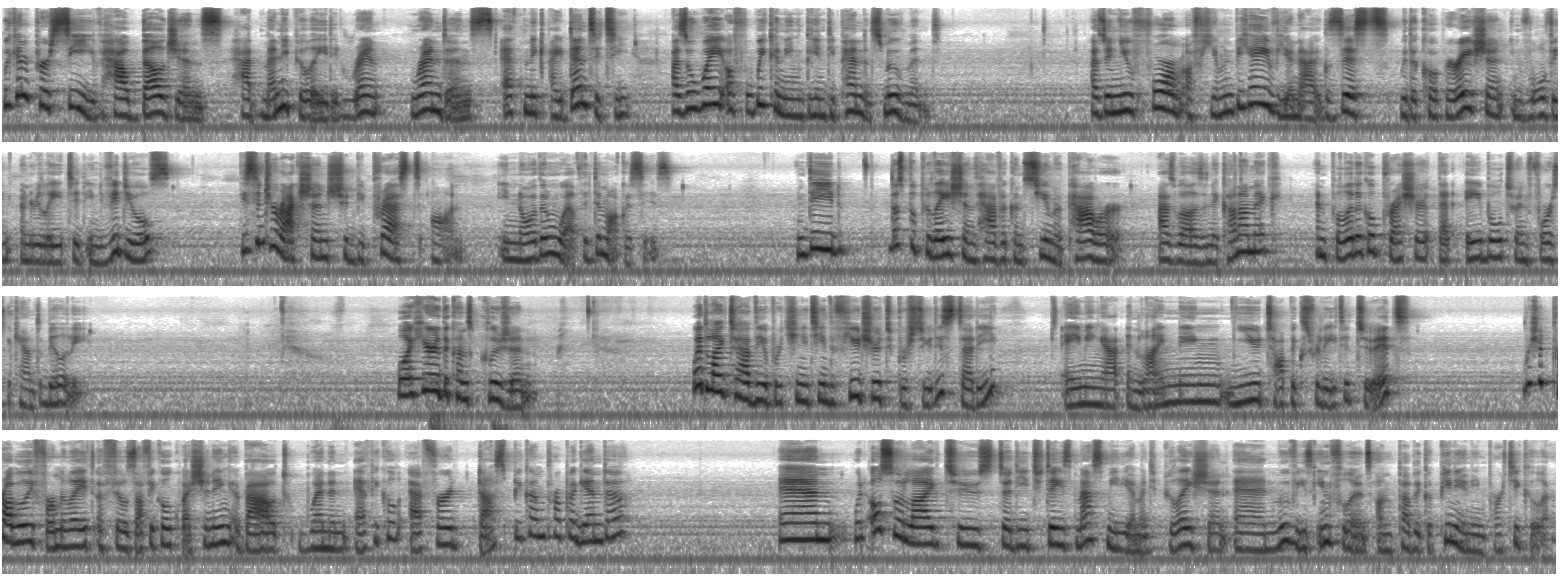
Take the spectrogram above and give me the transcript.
we can perceive how Belgians had manipulated Rwandans' ethnic identity as a way of weakening the independence movement as a new form of human behavior now exists with a cooperation involving unrelated individuals, this interaction should be pressed on in northern wealthy democracies. Indeed, those populations have a consumer power as well as an economic and political pressure that able to enforce accountability. Well, here are the conclusion We'd like to have the opportunity in the future to pursue this study, aiming at enlightening new topics related to it. We should probably formulate a philosophical questioning about when an ethical effort does become propaganda. And we'd also like to study today's mass media manipulation and movies' influence on public opinion in particular.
